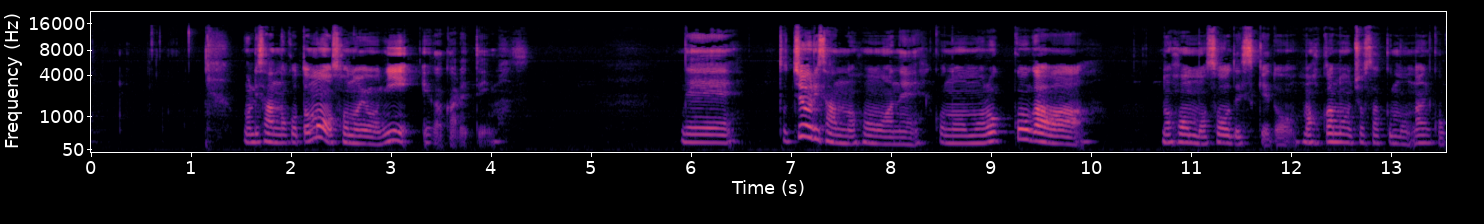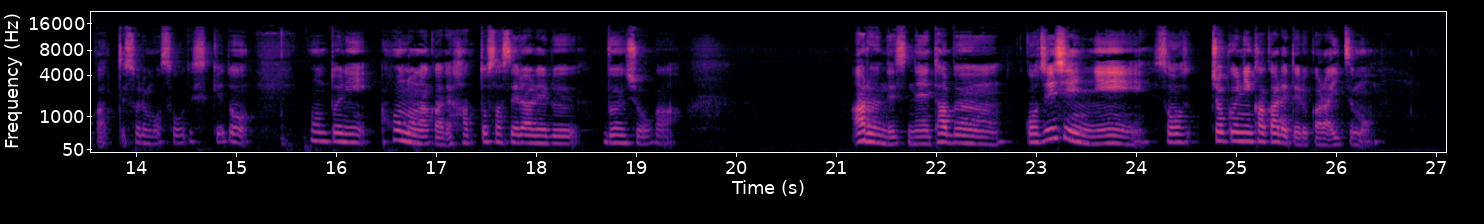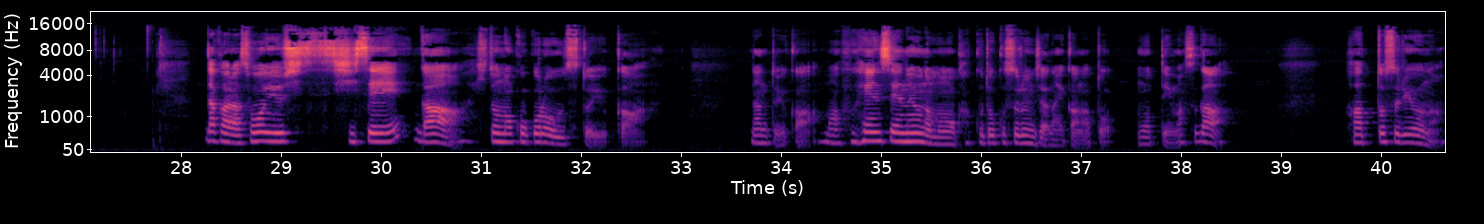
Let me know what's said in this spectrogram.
森さんのこともそのように描かれています。で、とちおりさんの本はね、このモロッコ川の本もそうですけど、まあ、他の著作も何個かあってそれもそうですけど本当に本の中でハッとさせられる文章があるんですね。多分ご自身に率直に書かれてるからいつも。だからそういう姿勢が人の心を打つというかなんというか、まあ、普遍性のようなものを獲得するんじゃないかなと思っていますがハッとするような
